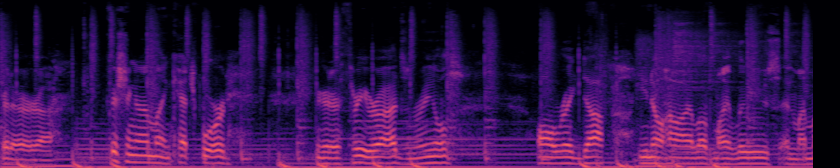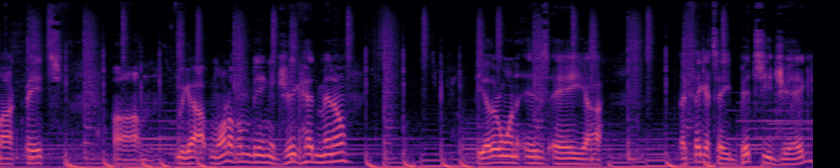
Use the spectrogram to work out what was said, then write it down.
Got our uh, fishing online catch board. We got our three rods and reels all rigged up. You know how I love my Lew's and my mock baits. Um, we got one of them being a jig head minnow. The other one is a, uh, I think it's a bitsy jig.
